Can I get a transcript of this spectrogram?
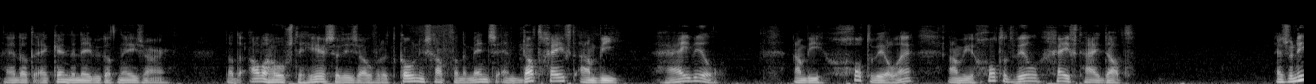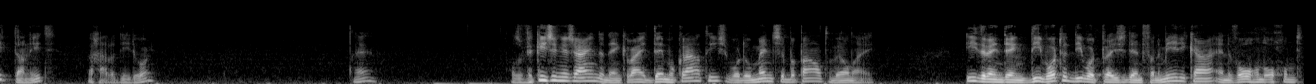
hè, dat erkende Nebukadnezar, dat de Allerhoogste heerser is over het koningschap van de mensen en dat geeft aan wie hij wil. Aan wie God wil, hè. aan wie God het wil, geeft hij dat. En zo niet, dan niet. Dan gaat het niet door. Hè? Als er verkiezingen zijn, dan denken wij democratisch, wordt door mensen bepaald. Wel nee. Iedereen denkt, die wordt het, die wordt president van Amerika. En de volgende ochtend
